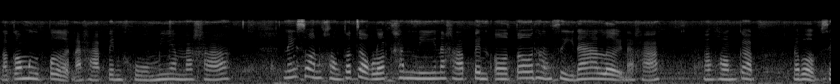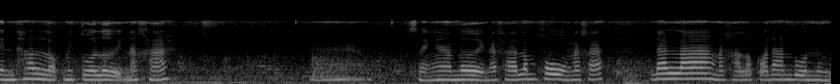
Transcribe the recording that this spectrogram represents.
แล้วก็มือเปิดนะคะ เป็นโครเมียมนะคะ ในส่วนของกระจกรถคันนี้นะคะ เป็นออโต้ทั้งสีด้านเลยนะคะ มาพร้อมกับระบบเซ็นทรัลล็อกในตัวเลยนะคะสวยงามเลยนะคะลำโพงนะคะ ด้านล่างนะคะแล้วก็ด้านบนหนึ่ง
